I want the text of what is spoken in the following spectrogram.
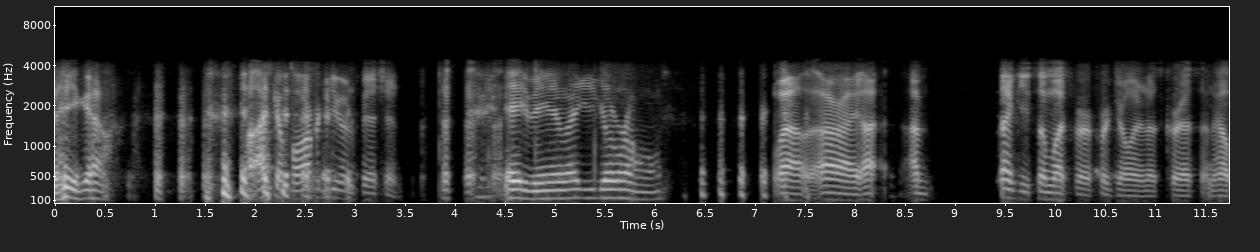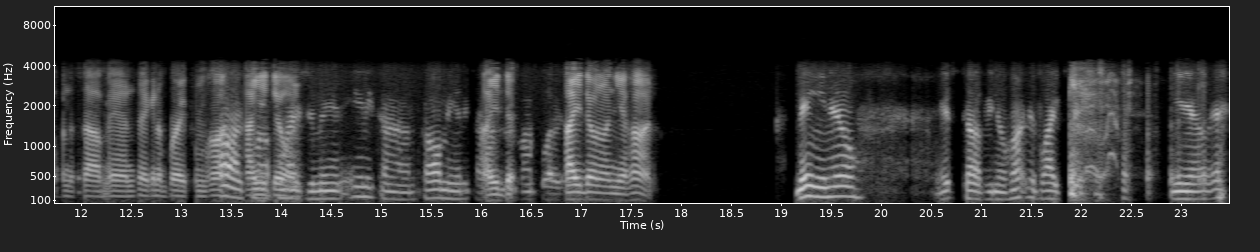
There you go. Vodka, barbecue, and fishing. hey man, where you go wrong? well, all right. I, I'm. Thank you so much for for joining us, Kris, and helping us out, man. Taking a break from Oh, it's How my you doing? pleasure, man. Anytime. Call me anytime. How you do- my pleasure. How you doing on your hunt? Man, you know, it's tough. You know, hunting is like fishing. you know,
